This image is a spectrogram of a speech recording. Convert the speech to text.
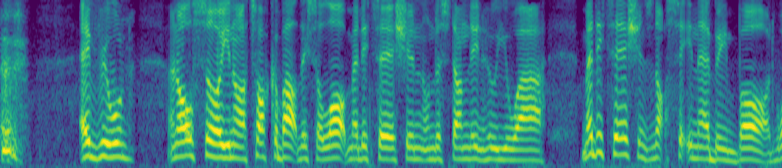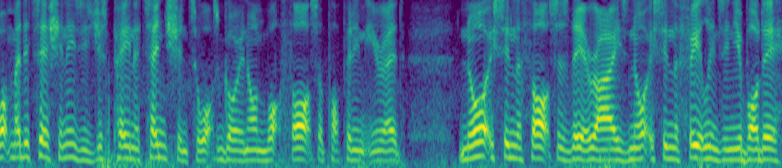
Everyone. And also, you know, I talk about this a lot meditation, understanding who you are. Meditation's not sitting there being bored. What meditation is, is just paying attention to what's going on, what thoughts are popping into your head, noticing the thoughts as they arise, noticing the feelings in your body,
